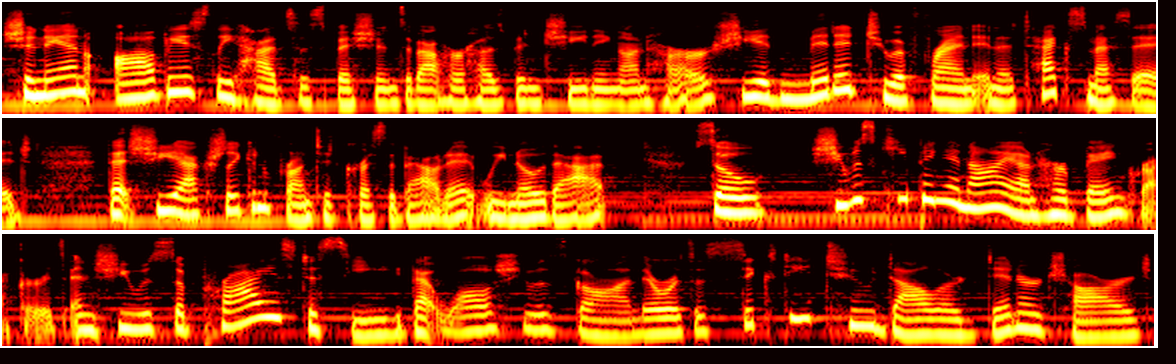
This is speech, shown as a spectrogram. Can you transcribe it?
Shanann obviously had suspicions about her husband cheating on her. She admitted to a friend in a text message that she actually confronted Chris about it. We know that. So she was keeping an eye on her bank records, and she was surprised to see that while she was gone, there was a $62 dinner charge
